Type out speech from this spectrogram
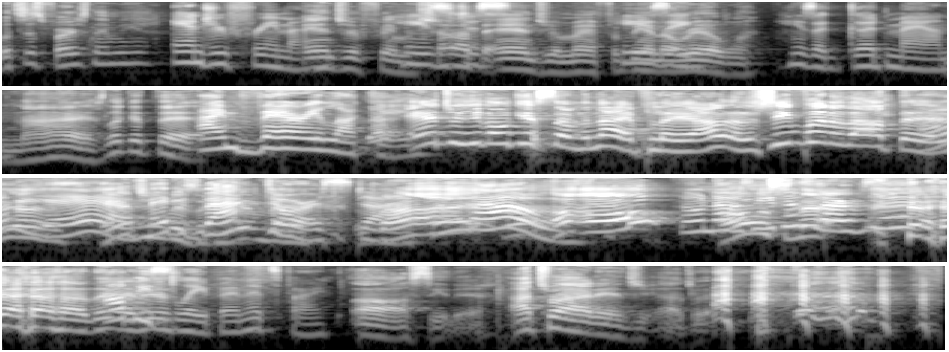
What's his first name again? Andrew Freeman. Andrew Freeman. He's Shout out to Andrew, man, for being a real one. He's a good man. Nice. Look at that. I'm very lucky. Andrew, you're gonna get something tonight, player. She put it out there. Oh, yeah. Maybe is a good backdoor stuff. Right? Who knows? Uh-oh. Who knows? Oh, he snap. deserves it. I'll be sleeping. It's fine. Oh, I'll see there. I tried, Andrew. I tried.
